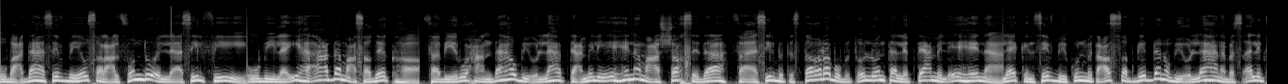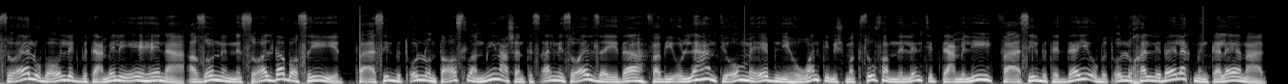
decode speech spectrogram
وبعدها سيف بيوصل على الفندق اللي أسيل فيه وبيلاقيها قاعدة مع صديقها فبيروح عندها وبيقول لها بتعملي إيه هنا مع الشخص ده؟ فأسيل بتستغرب وبتقول له أنت اللي بتعمل إيه هنا؟ لكن سيف بيكون متعصب جدا وبيقول لها أنا بسألك سؤال وبقول لك بتعملي إيه هنا؟ أظن إن السؤال ده بسيط. فأسيل بتقول له أنت أصلا مين عشان تسألني سؤال زي ده؟ فبيقول لها أنت أم ابني هو أنت مش مكسوفة من اللي أنت بتعمليه؟ فأسيل بتتضايق وبتقول له خلي بالك من كلامك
